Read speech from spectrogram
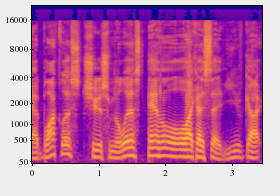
add block list, choose from the list, and like I said, you've got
